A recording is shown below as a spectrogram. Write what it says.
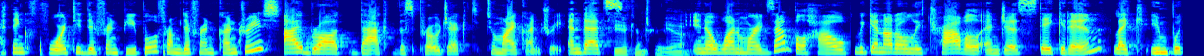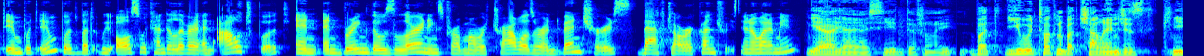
I think, 40 different people from different countries. I brought back this project to my country. And that's, country, yeah. you know, one more example how we can not only travel and just take it in, like input, input, input, but we also can deliver an output and, and bring those learnings from our travels or adventures back to our countries. You know what I mean? Yeah, yeah, yeah I see it definitely. But you were talking about challenges. Can you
